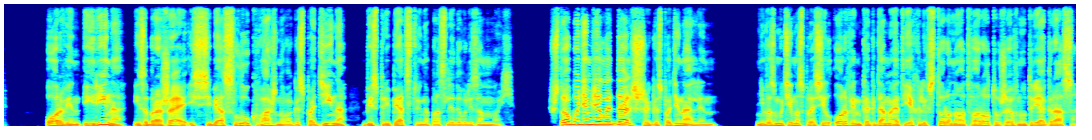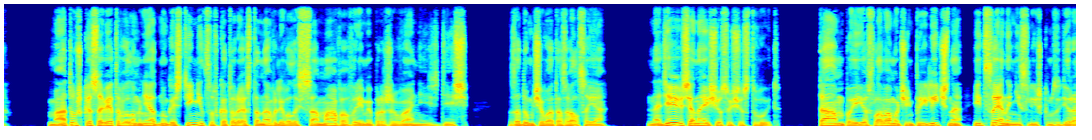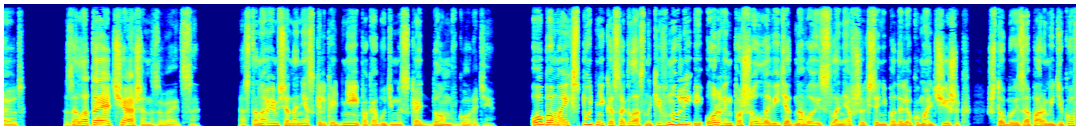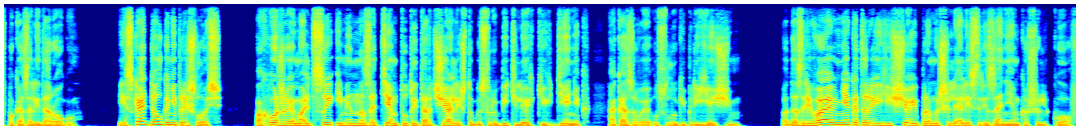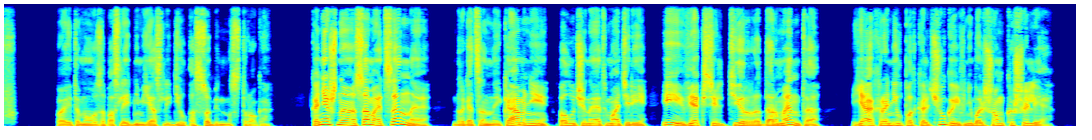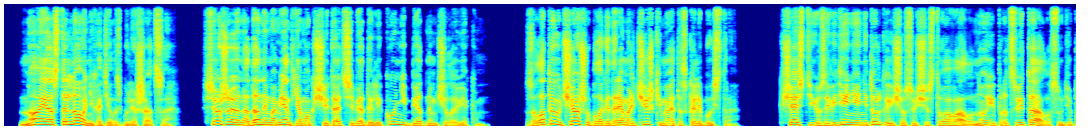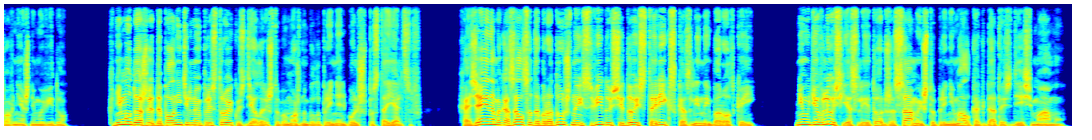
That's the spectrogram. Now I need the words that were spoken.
Орвин и Рина, изображая из себя слуг важного господина, беспрепятственно проследовали за мной. «Что будем делать дальше, господин Аллен?» — невозмутимо спросил Орвин, когда мы отъехали в сторону от ворот уже внутри Аграса. Матушка советовала мне одну гостиницу, в которой останавливалась сама во время проживания здесь. Задумчиво отозвался я. Надеюсь, она еще существует. Там, по ее словам, очень прилично, и цены не слишком задирают. «Золотая чаша» называется. Остановимся на несколько дней, пока будем искать дом в городе. Оба моих спутника согласно кивнули, и Орвин пошел ловить одного из слонявшихся неподалеку мальчишек, чтобы за пару медиков показали дорогу. Искать долго не пришлось. Похожие мальцы именно затем тут и торчали, чтобы срубить легких денег — оказывая услуги приезжим. Подозреваю, некоторые еще и промышляли срезанием кошельков. Поэтому за последним я следил особенно строго. Конечно, самое ценное — драгоценные камни, полученные от матери, и вексель Тирра Дармента — я хранил под кольчугой в небольшом кошеле. Но и остального не хотелось бы лишаться. Все же на данный момент я мог считать себя далеко не бедным человеком. Золотую чашу благодаря мальчишке мы отыскали быстро. К счастью, заведение не только еще существовало, но и процветало, судя по внешнему виду. К нему даже дополнительную пристройку сделали, чтобы можно было принять больше постояльцев. Хозяином оказался добродушный с виду седой старик с козлиной бородкой. Не удивлюсь, если тот же самый, что принимал когда-то здесь маму.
